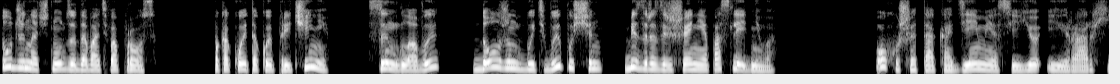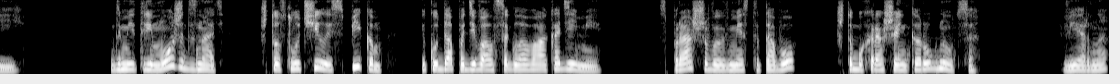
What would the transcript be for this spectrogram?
тут же начнут задавать вопрос, по какой такой причине сын главы должен быть выпущен без разрешения последнего. Ох уж эта академия с ее иерархией. Дмитрий может знать, что случилось с Пиком и куда подевался глава академии? Спрашиваю вместо того, чтобы хорошенько ругнуться. Верно.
